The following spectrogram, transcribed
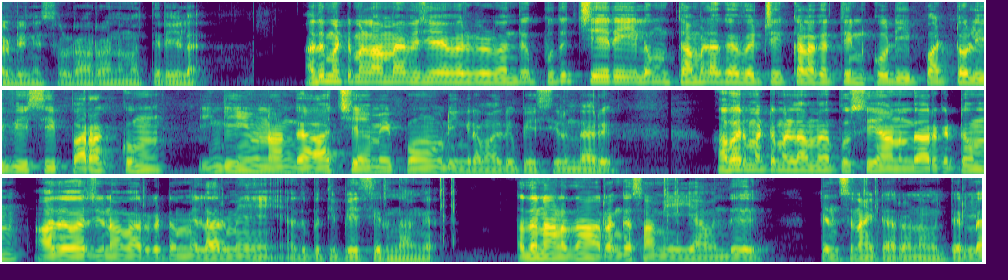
அப்படின்னு சொல்கிறாரோ நம்ம தெரியல. அது மட்டும் இல்லாமல் விஜய் அவர்கள் வந்து புதுச்சேரியிலும் தமிழக வெற்றி கழகத்தின் கொடி பட்டொலி வீசி பறக்கும் இங்கேயும் நாங்கள் ஆட்சி அமைப்போம் அப்படிங்கிற மாதிரி பேசியிருந்தார். அவர் மட்டும் இல்லாமல் புஷி ஆனந்தா இருக்கட்டும் ஆதவ அர்ஜுனாவாக இருக்கட்டும் எல்லாருமே அதை பற்றி பேசியிருந்தாங்க. அதனால தான் ரங்கசாமி ஐயா வந்து டென்ஷன் ஆகிட்டாரோ நமக்கு தெரில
